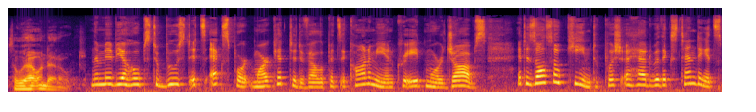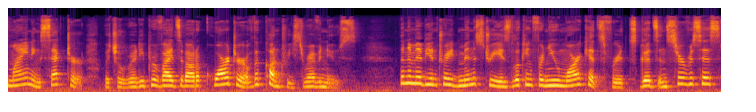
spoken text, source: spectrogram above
So we are on the road. Namibia hopes to boost its export market to develop its economy and create more jobs. It is also keen to push ahead with extending its mining sector, which already provides about a quarter of the country's revenues. The Namibian Trade Ministry is looking for new markets for its goods and services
